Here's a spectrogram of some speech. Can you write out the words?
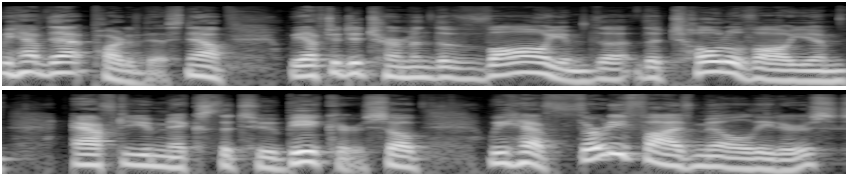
we have that part of this. Now we have to determine the volume, the, the total volume after you mix the two beakers. So we have 35 milliliters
